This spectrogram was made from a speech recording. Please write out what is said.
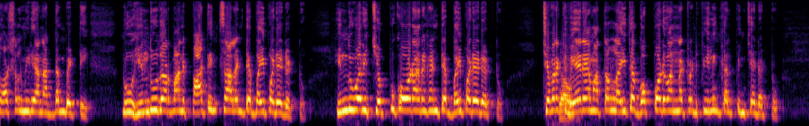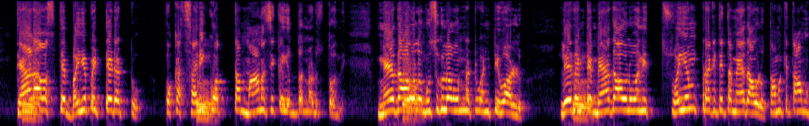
సోషల్ మీడియాని అడ్డం పెట్టి నువ్వు హిందూ ధర్మాన్ని పాటించాలంటే భయపడేటట్టు హిందూ అని చెప్పుకోవడానికంటే భయపడేటట్టు చివరికి వేరే మతంలో అయితే గొప్పోడు అన్నటువంటి ఫీలింగ్ కల్పించేటట్టు. తేడా వస్తే భయపెట్టేటట్టు ఒక సరికొత్త మానసిక యుద్ధం నడుస్తోంది. మేధావుల ముసుగులో ఉన్నటువంటి వాళ్ళు లేదంటే మేధావులు అని స్వయం ప్రకటిత మేధావులు తమకి తాము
